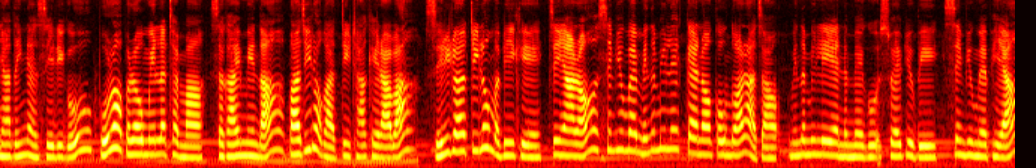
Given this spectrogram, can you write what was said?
ညာသိန်းတန်စီဒီကိုဘိုးတော်ဗရုံမင်းလက်ထက်မှာစကိုင်းမင်းသားဘာကြီးတော်ကတီထားခဲ့တာပါဇီဒီတော်တီလို့မပြီးခင်ကျင်ရတော့စင်ပြူမဲ့မင်းသမီးလေးကန်တော်ကုံသွားတာကြောင့်မင်းသမီးလေးရဲ့နာမည်ကိုဆွဲပြုပြီးစင်ပြူမဲ့ဖျား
